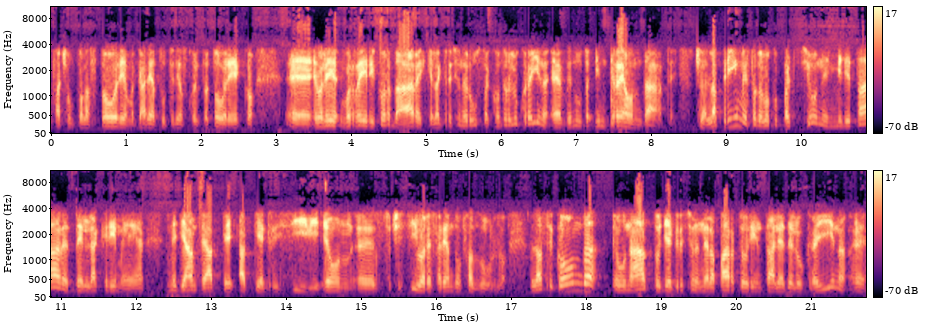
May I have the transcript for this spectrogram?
faccio un po' la storia magari a tutti gli ascoltatori, ecco, eh, vorrei, vorrei, ricordare che l'aggressione russa contro l'Ucraina è avvenuta in tre ondate, cioè la prima è stata l'occupazione militare della Crimea mediante atti, atti aggressivi e un eh, successivo referendum fasullo, la seconda è un atto di aggressione nella parte orientale dell'Ucraina, eh,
